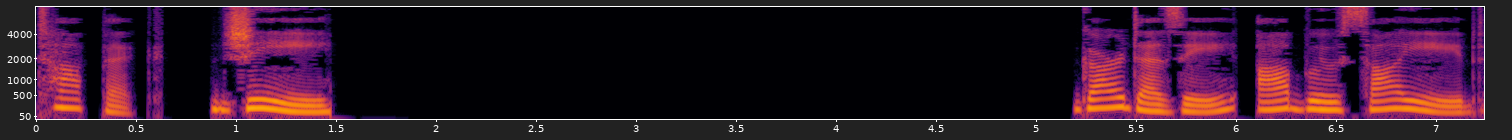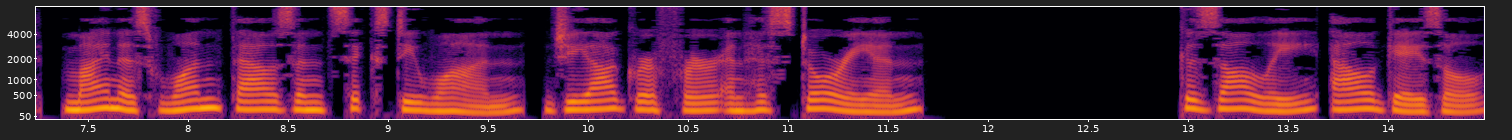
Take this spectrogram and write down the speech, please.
Topic G. Gardezi, Abu Sa'id, minus 1061, geographer and historian. Ghazali, Al-Ghazal,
